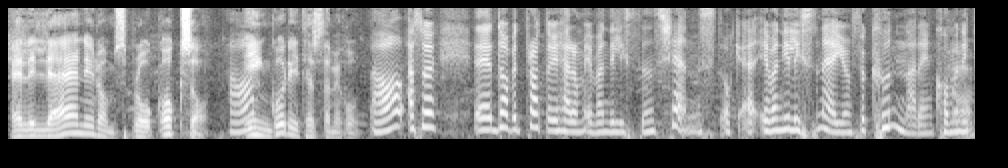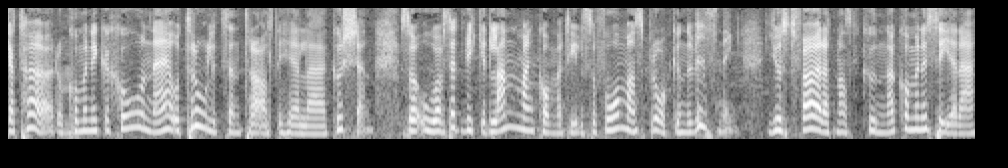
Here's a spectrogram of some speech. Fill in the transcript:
Eller lär ni dem språk också? Ja. Ingår det i testamission? Ja, alltså, eh, David pratar ju här om evangelistens tjänst och eh, evangelisten är ju en förkunnare, en kommunikatör och kommunikation är otroligt centralt i hela kursen. Så oavsett vilket land man kommer till så får man språkundervisning just för att man ska kunna kommunicera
